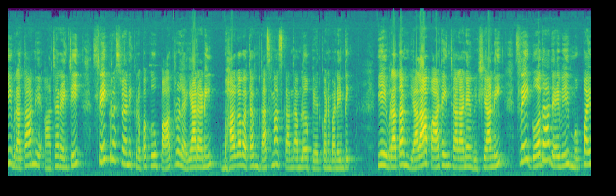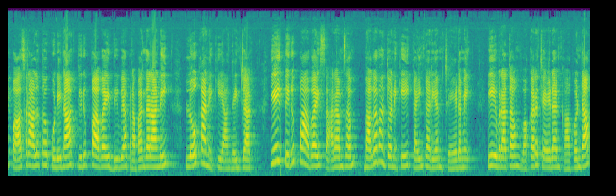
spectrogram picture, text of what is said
ఈ వ్రతాన్ని ఆచరించి శ్రీకృష్ణుని కృపకు పాత్రులయ్యారని భాగవతం దశమ స్కందంలో పేర్కొనబడింది. ఈ వ్రతం ఎలా పాటించాలనే విషయాన్ని శ్రీ గోదాదేవి ముప్పై పాసురాలతో కూడిన తిరుప్పావై దివ్య ప్రబంధరాన్ని లోకానికి అందించారు. ఈ తిరుప్పావై సారాంశం భగవంతునికి కైంకర్యం చేయడమే. ఈ వ్రతం ఒకరు చేయడం కాకుండా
